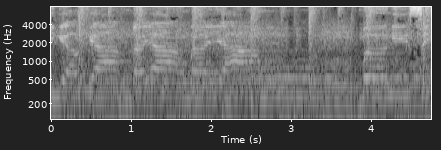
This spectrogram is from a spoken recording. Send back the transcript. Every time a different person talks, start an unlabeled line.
tinggalkan bayang-bayangmu mengisi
